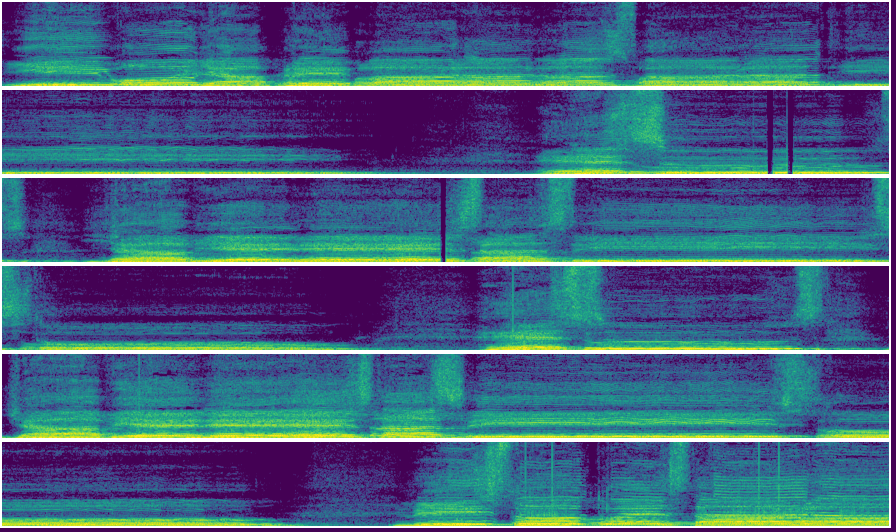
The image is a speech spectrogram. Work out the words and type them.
y voy a prepararlas para ti. Jesús listo. Jesús ya viene, estás listo. Listo tú estarás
